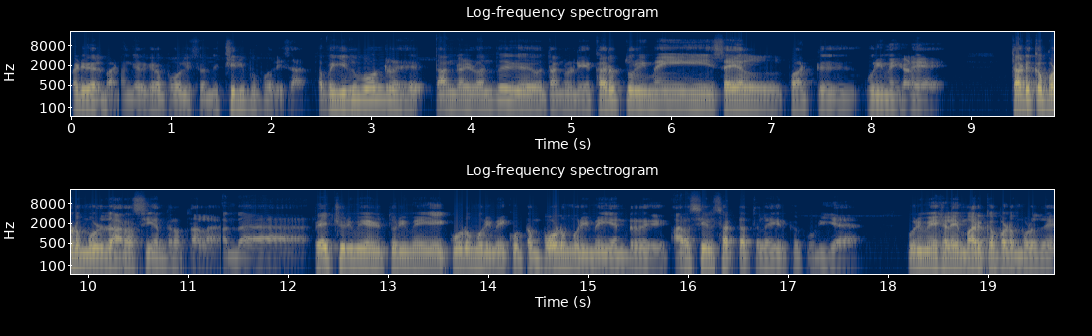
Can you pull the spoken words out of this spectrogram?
வடிவேல் பாண்டி அங்கே இருக்கிற போலீஸ் வந்து சிரிப்பு போலீஸார். அப்போ இது போன்று தாங்கள் வந்து தங்களுடைய கருத்துரிமை செயல்பாட்டு உரிமைகளே தடுக்கப்படும் பொழுது அரசு இயந்திரத்தால். அந்த பேச்சுரிமை எழுத்துரிமை கூடும் உரிமை கூட்டம் போடும் உரிமை என்று அரசியல் சட்டத்தில் இருக்கக்கூடிய உரிமைகளை மறுக்கப்படும் பொழுது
